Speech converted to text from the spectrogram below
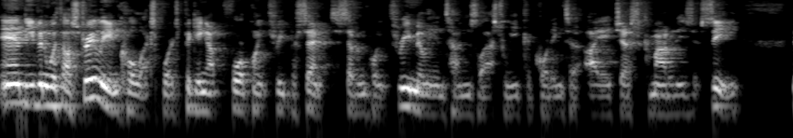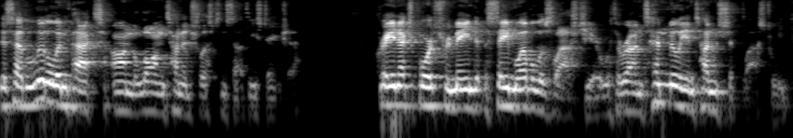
And even with Australian coal exports picking up 4.3% to 7.3 million tons last week, according to IHS Commodities at Sea, this had little impact on the long tonnage list in Southeast Asia. Grain exports remained at the same level as last year, with around 10 million tons shipped last week,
